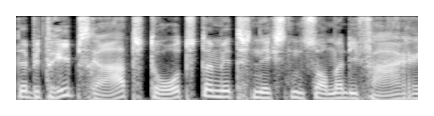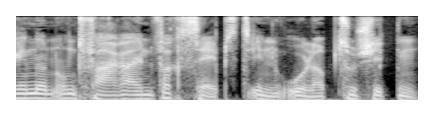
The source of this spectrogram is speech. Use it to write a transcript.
Der Betriebsrat droht damit, nächsten Sommer die Fahrerinnen und Fahrer einfach selbst in Urlaub zu schicken.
